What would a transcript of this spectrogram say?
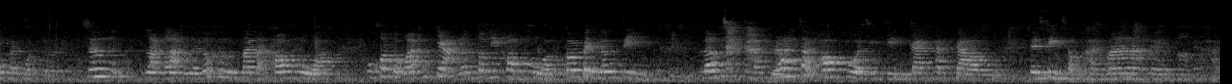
งกันหมดเลย ซึ่งหลักๆเลยก็คือมาจากครอบครัว ทุกคนบอกว่าทุกอย่างเริ่มต้นที่ครอบครัวก็เป็นเรื่องจริงเริ่มจากการเริ่มจากครอบครัวจริง ๆ การขัดเกลาเป็นสิ่งสำคัญมากเลยนะคะ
